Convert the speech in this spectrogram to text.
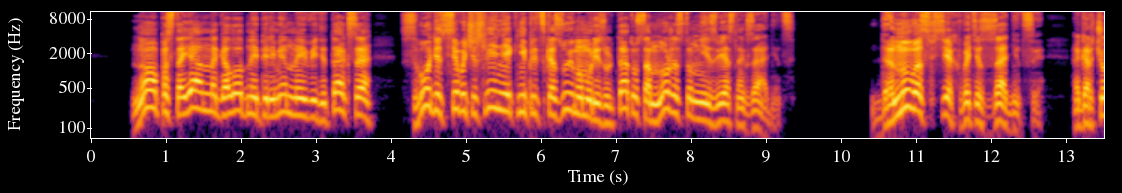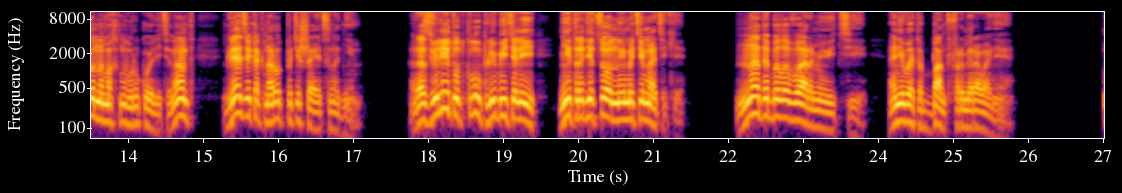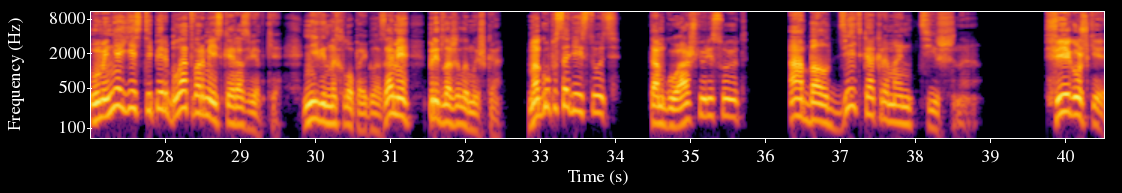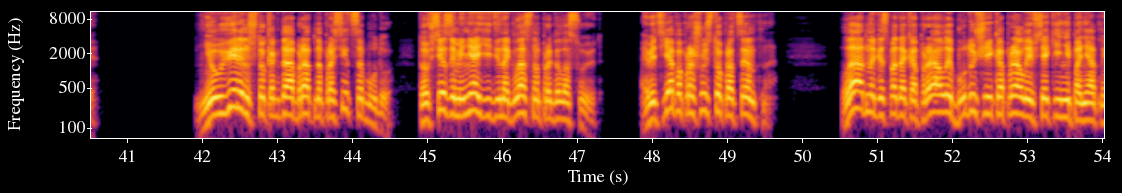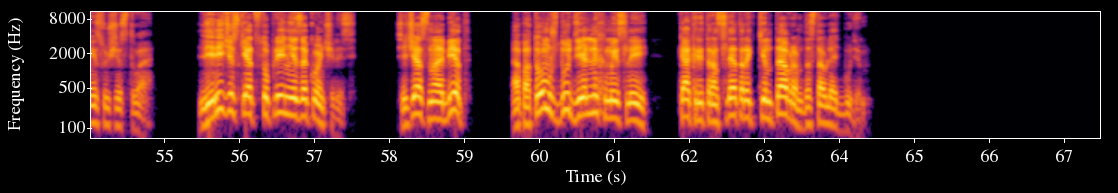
Но постоянно голодные переменные в виде такса сводят все вычисления к непредсказуемому результату со множеством неизвестных задниц. «Да ну вас всех в эти задницы!» — огорченно махнул рукой лейтенант, глядя, как народ потешается над ним. «Развели тут клуб любителей нетрадиционной математики. Надо было в армию идти, а не в это бандформирование. «У меня есть теперь блат в армейской разведке», — невинно хлопая глазами, предложила мышка. «Могу посодействовать. Там гуашью рисуют. Обалдеть, как романтично!» «Фигушки!» «Не уверен, что когда обратно проситься буду, то все за меня единогласно проголосуют. А ведь я попрошусь стопроцентно. Ладно, господа капралы, будущие капралы и всякие непонятные существа. Лирические отступления закончились. Сейчас на обед, а потом жду дельных мыслей, как ретрансляторы к кентаврам доставлять будем.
